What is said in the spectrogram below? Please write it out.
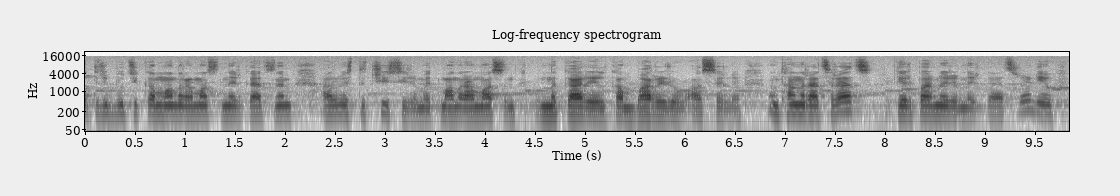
ատրիբուտիկա մանրամասն ներկայացնեմ, արվեստը չի սիրում այդ մանրամասն նկարել կամ բարերով ասել է։ Ընդհանրացրած կերպարներ եմ ներկայացրել եւ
